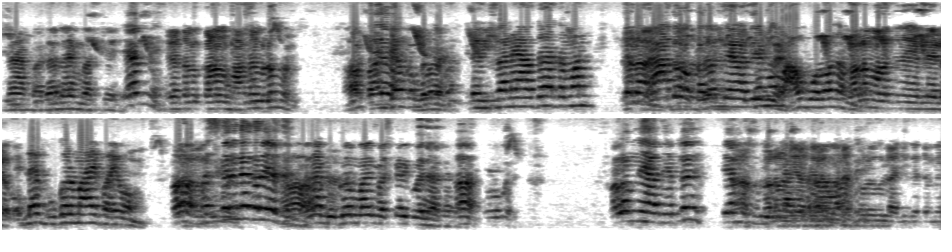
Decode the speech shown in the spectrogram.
ના બધા નહીં મસ્ત એમ ને? એટલે તમે કણમ હાથે મેળવો છો ને? એટલે વિશ્વાસ નહીં આવતો તમને? ના, ના, ના, તો કલમ ને આ કેમ હું આવું બોલો તમે? કલમ હાથ ને એટલે ગૂગલમાં ભાઈ મસ્કરી ના કરી ગૂગલમાં મસ્કરી કોઈ ના કરે. કલમ નહીં આવતી એટલે તેમ આ થોડું કલમ લાગે. યાદ આવે, મને થોડું એવું લાગ્યું કે તમે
